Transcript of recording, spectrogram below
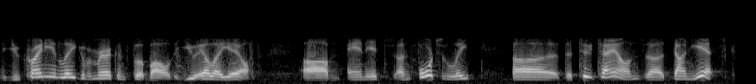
the Ukrainian League of American Football, the ULAF, um, and it's unfortunately uh, the two towns, uh, Donetsk,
